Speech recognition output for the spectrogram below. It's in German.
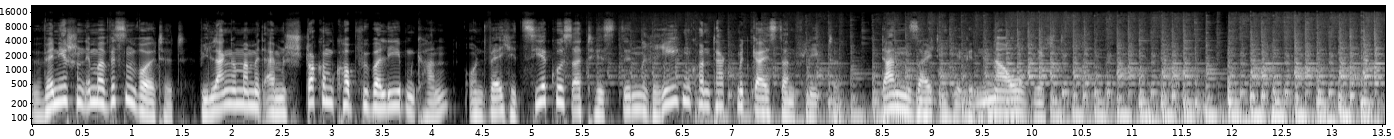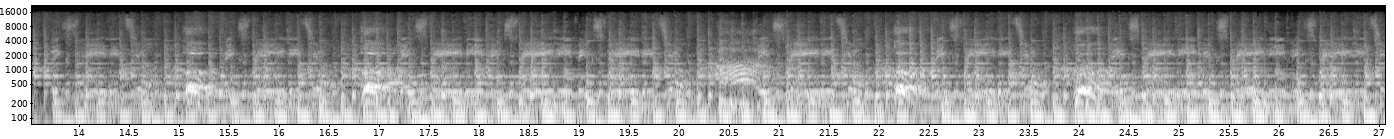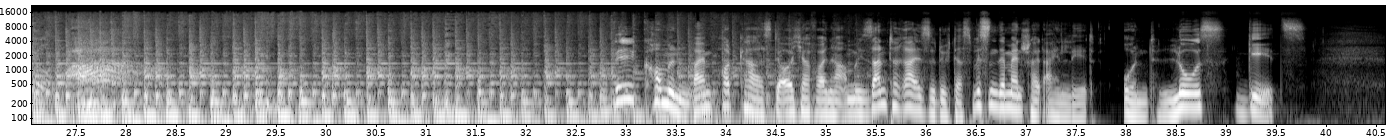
Wenn ihr schon immer wissen wolltet, wie lange man mit einem Stock im Kopf überleben kann und welche Zirkusartistin regen Kontakt mit Geistern pflegte, dann seid ihr hier genau richtig. Willkommen beim Podcast, der euch auf eine amüsante Reise durch das Wissen der Menschheit einlädt. Und los geht's!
